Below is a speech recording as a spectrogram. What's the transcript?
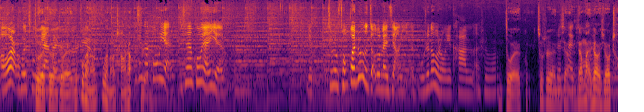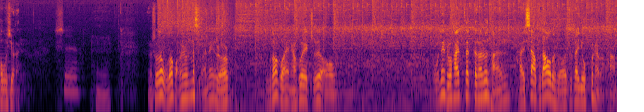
偶尔会出对现对，对对，不可能不可能场场去现。在公演，现在公演也，嗯，也就是从观众的角度来讲，也不是那么容易看了，是吗？对，就是你想你想买票也需要抽选。是，嗯，说到武道馆，为什么那么喜欢？那个时候武道馆演唱会只有我那时候还在跟他论坛还下不到的时候，就在优酷上面看的。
